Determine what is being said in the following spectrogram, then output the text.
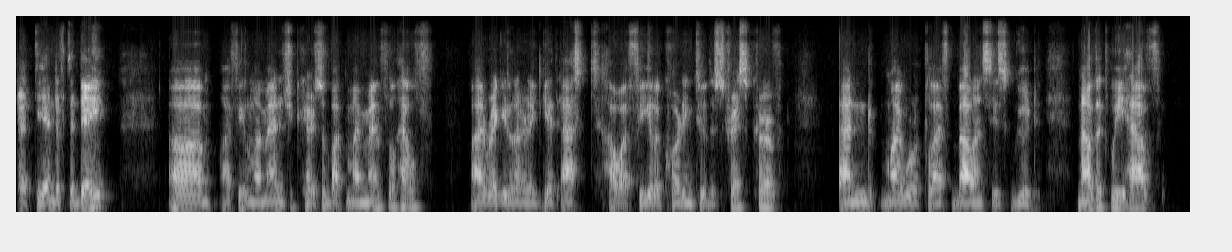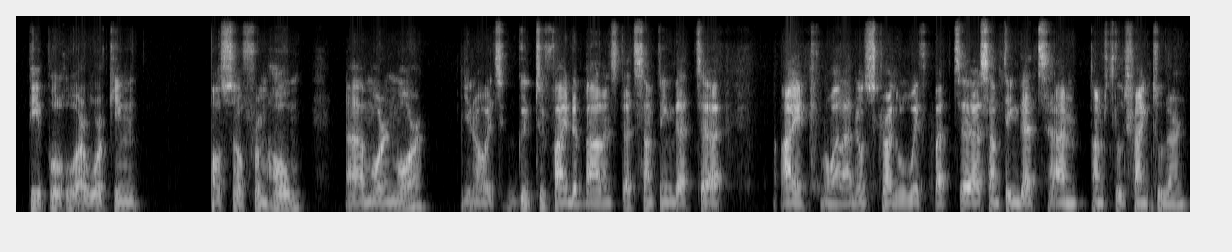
at the end of the day, um, I feel my manager cares about my mental health. I regularly get asked how I feel according to the stress curve and my work-life balance is good. Now that we have people who are working also from home uh, more and more, you know, it's good to find a balance. That's something that uh, I, well, I don't struggle with, but uh, something that I'm I'm still trying to learn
